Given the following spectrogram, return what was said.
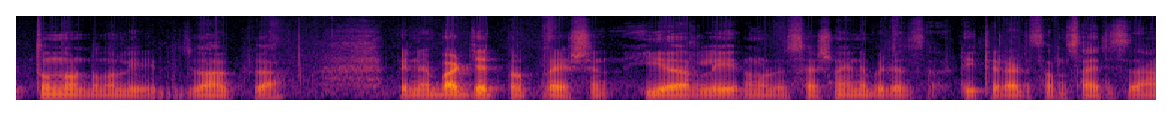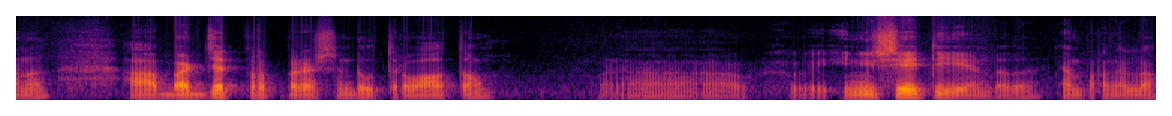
എത്തുന്നുണ്ടെന്നുള്ള ഇതാക്കുക. പിന്നെ ബഡ്ജറ്റ് പ്രിപ്പറേഷൻ ഇയർലി നമ്മൾ സെഷൻ അതിനെപ്പറ്റി ഡീറ്റെയിൽ ആയിട്ട് സംസാരിച്ചതാണ്. ആ ബഡ്ജറ്റ് പ്രിപ്പറേഷന്റെ ഉത്തരവാദിത്വം ഇനിഷ്യേറ്റ് ചെയ്യേണ്ടത് ഞാൻ പറഞ്ഞല്ലോ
